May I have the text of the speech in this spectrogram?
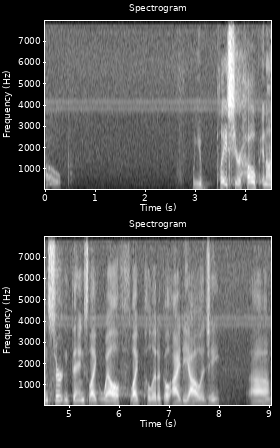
hope. When you place your hope in uncertain things like wealth, like political ideology, um,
